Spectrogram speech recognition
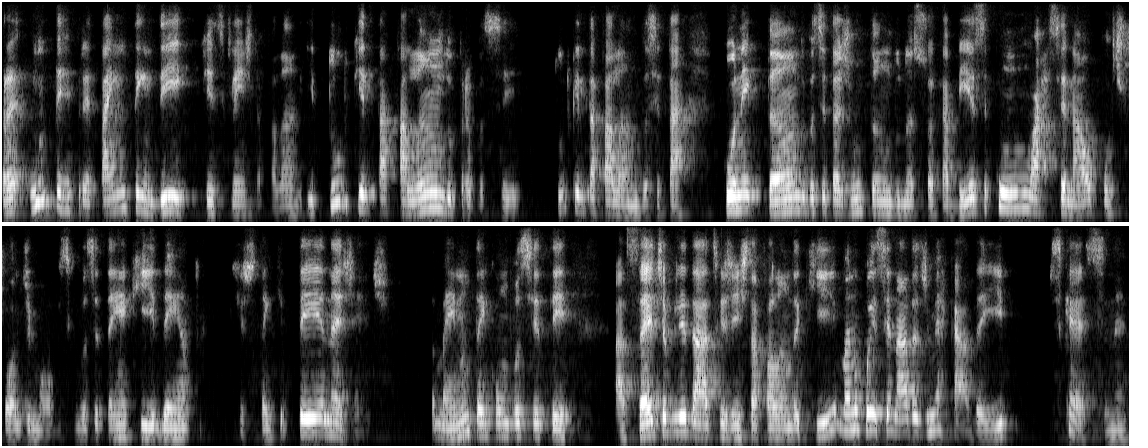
para interpretar, entender o que esse cliente está falando e tudo que ele está falando para você, tudo que ele está falando, você está conectando, você está juntando na sua cabeça com um arsenal, portfólio de imóveis que você tem aqui dentro. Isso tem que ter, né, gente? Também não tem como você ter as sete habilidades que a gente está falando aqui, mas não conhecer nada de mercado. Aí esquece, né?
